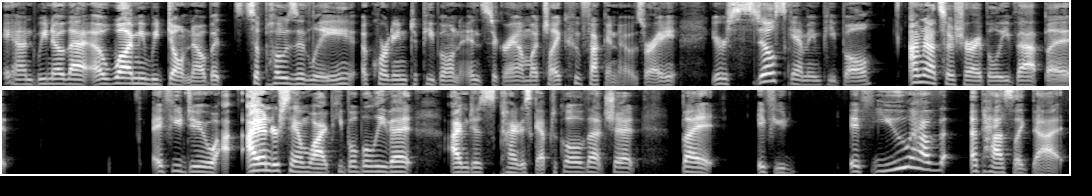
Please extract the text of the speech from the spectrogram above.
and we know that, uh, well, I mean, we don't know, but supposedly, according to people on Instagram, which, like, who fucking knows, right? You're still scamming people. I'm not so sure I believe that, but if you do, I understand why people believe it. I'm just kind of skeptical of that shit. But if you if you have a past like that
